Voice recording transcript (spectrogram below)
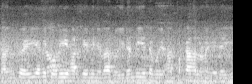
ਸਾਨੂੰ ਤਾਂ ਇਹੀ ਹੈ ਕਿ ਚੋਰੀ ਹਰ 6 ਮਹੀਨੇ ਬਾਅਦ ਹੋਈ ਰਹਿੰਦੀ ਹੈ ਤਾਂ ਕੋਈ ਹੱਲ ਪੱਕਾ ਹੱਲ ਹੋਣਾ ਚਾਹੀਦਾ ਜੀ।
